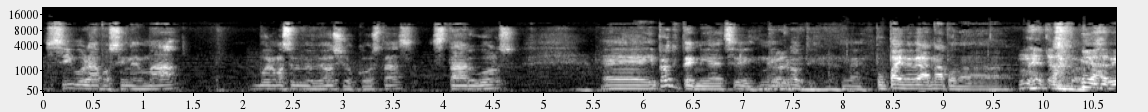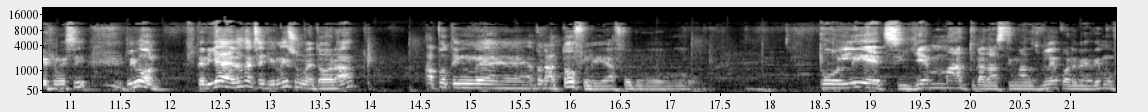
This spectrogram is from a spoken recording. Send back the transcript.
σίγουρα από σινεμά, μπορεί να μας επιβεβαιώσει ο Κώστας, Star Wars. Ε, η πρώτη ταινία, έτσι. Ναι, η Πρώτη. πρώτη. Ναι. Που πάει βέβαια ανάποδα Ναι, τέλος πάντων. η αρρύθμιση. Λοιπόν, παιδιά, εδώ θα ξεκινήσουμε τώρα από, την, ε, από το κατόφλι αυτού του πολύ έτσι γεμάτου καταστήματος. Βλέπω ρε παιδί μου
